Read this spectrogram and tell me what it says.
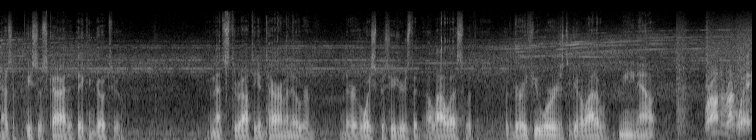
has a piece of sky that they can go to. And that's throughout the entire maneuver. And there are voice procedures that allow us, with, with very few words, to get a lot of meaning out. We're on the runway.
